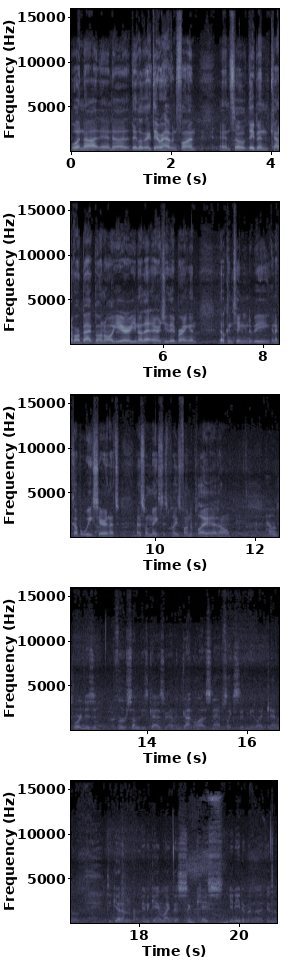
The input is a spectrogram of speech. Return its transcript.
whatnot, and uh, they looked like they were having fun. And so they've been kind of our backbone all year. You know, that energy they bring, and they'll continue to be in a couple weeks here, and that's that's what makes this place fun to play at home. How important is it for some of these guys who haven't gotten a lot of snaps, like Sidney, like Cameron, to get them in a game like this in case you need them in the in the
